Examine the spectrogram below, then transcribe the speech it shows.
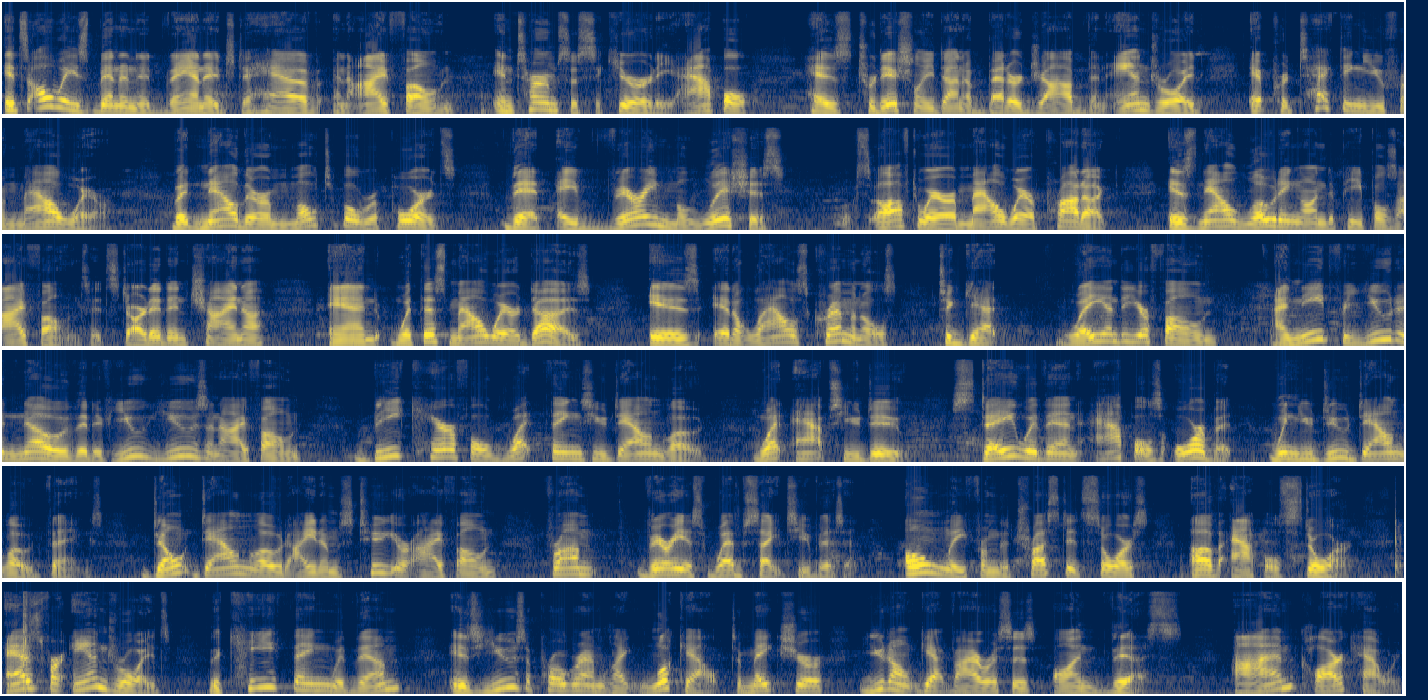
It's always been an advantage to have an iPhone in terms of security. Apple has traditionally done a better job than Android at protecting you from malware. But now there are multiple reports that a very malicious software malware product is now loading onto people's iPhones. It started in China, and what this malware does is it allows criminals to get way into your phone. I need for you to know that if you use an iPhone, be careful what things you download, what apps you do. Stay within Apple's orbit when you do download things. Don't download items to your iPhone from various websites you visit, only from the trusted source of Apple's store. As for Androids, the key thing with them is use a program like Lookout to make sure you don't get viruses on this. I'm Clark Howard.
